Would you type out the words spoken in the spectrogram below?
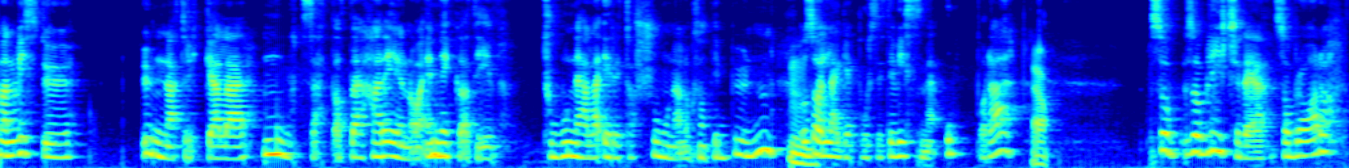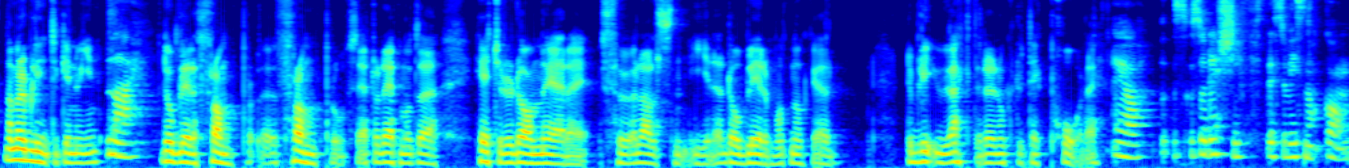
Men hvis du undertrykker eller motsetter at det her er noe, en negativ tone eller irritasjon eller noe sånt i bunnen, og så legger positivisme oppå der, Ja. Så, så blir ikke det så bra, da. Nei, men det blir ikke genuint. Nei. Da blir det frampro- framprovosert, og det er på en måte Har ikke du da med deg følelsen i det, da blir det på en måte noe Det blir uekte, det er noe du tar på deg. Ja, så så det skiftet som vi snakker om,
